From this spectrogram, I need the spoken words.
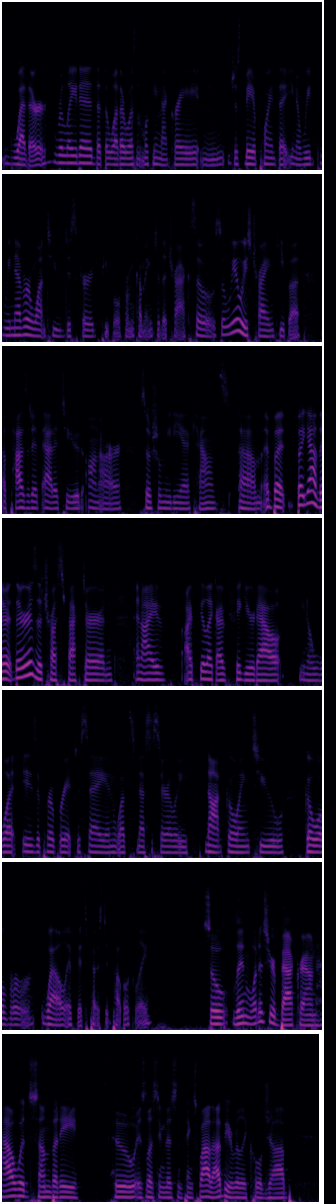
weather related that the weather wasn't looking that great and just made a point that you know we we never want to discourage people from coming to the track. So so we always try and keep a, a positive attitude on our social media accounts. Um, but but yeah there there is a trust factor and and I've I feel like I've figured out you know what is appropriate to say and what's necessarily not going to go over well if it's posted publicly so, Lynn, what is your background? How would somebody who is listening to this and thinks, "Wow, that'd be a really cool job,"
